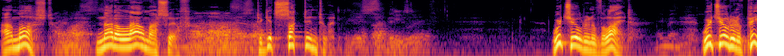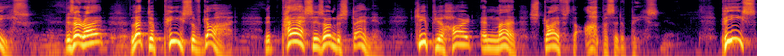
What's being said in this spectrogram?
I must, I must. not allow myself, Not allow myself to get sucked into it. to get sucked into it. We're children of the light. Amen. We're children of peace. Is that right? Let the peace of God that passes understanding keep your heart and mind. Strife's the opposite of peace. Peace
